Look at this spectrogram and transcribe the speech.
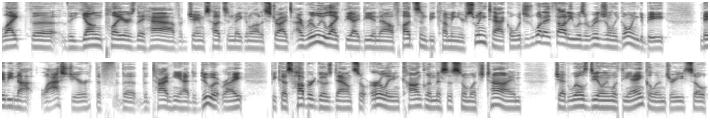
like the the young players they have, James Hudson making a lot of strides. I really like the idea now of Hudson becoming your swing tackle, which is what I thought he was originally going to be. Maybe not last year, the the the time he had to do it right because Hubbard goes down so early and Conklin misses so much time. Jed Wills dealing with the ankle injury. So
